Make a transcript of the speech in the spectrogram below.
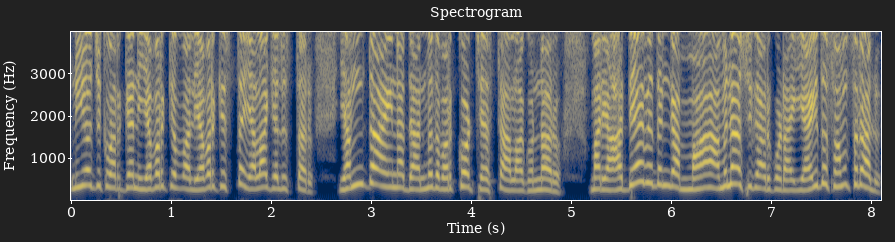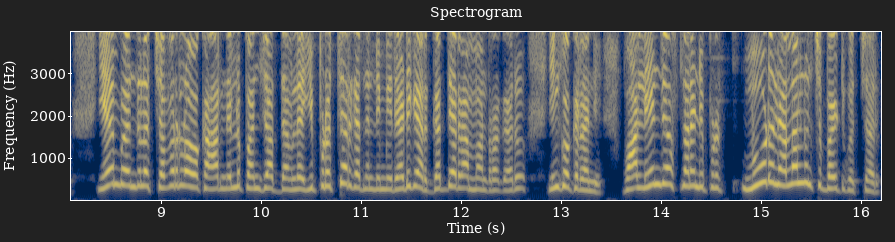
నియోజకవర్గాన్ని ఎవరికి ఇవ్వాలి ఎవరికి ఇస్తే ఎలా గెలుస్తారు ఎంత ఆయన దాని మీద వర్కౌట్ చేస్తే అలాగున్నారు. మరి అదేవిధంగా మా అవినాష్ గారు కూడా ఈ ఐదు సంవత్సరాలు ఏం ఇందులో చివరిలో ఒక ఆరు నెలలు పనిచేద్దాంలే ఇప్పుడు వచ్చారు కదండి మీరు అడిగారు గద్దె రామ్మోహన్ రావు గారు ఇంకొకరని. వాళ్ళు ఏం చేస్తున్నారండి ఇప్పుడు మూడు నెలల నుంచి బయటకు వచ్చారు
